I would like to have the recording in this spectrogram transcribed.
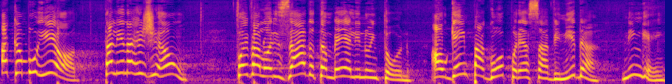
A Cambuí, ó, está ali na região. Foi valorizada também ali no entorno. Alguém pagou por essa avenida? Ninguém.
